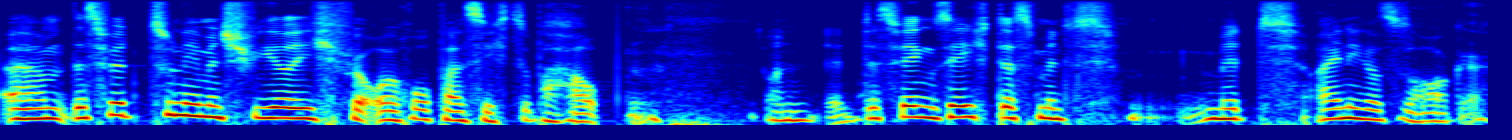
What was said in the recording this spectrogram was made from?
Ähm, das wird zunehmend schwierig für Europa, sich zu behaupten. Und deswegen sehe ich das mit, mit einiger Sorge.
